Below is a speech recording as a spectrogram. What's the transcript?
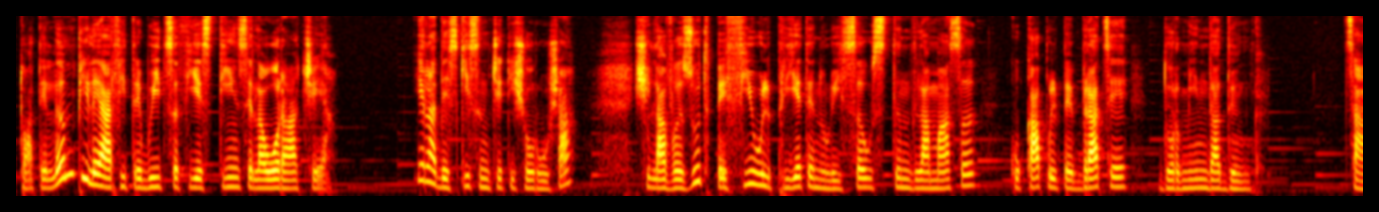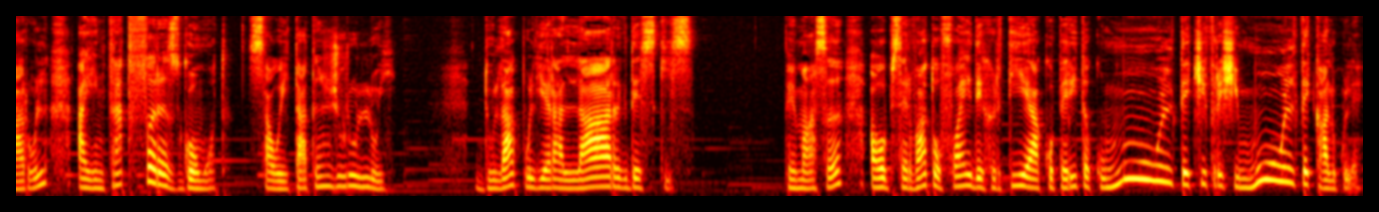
toate lămpile ar fi trebuit să fie stinse la ora aceea. El a deschis încetișor ușa și l-a văzut pe fiul prietenului său stând la masă, cu capul pe brațe, dormind adânc. Țarul a intrat fără zgomot, s-a uitat în jurul lui. Dulapul era larg deschis. Pe masă a observat o foaie de hârtie acoperită cu multe cifre și multe calcule.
